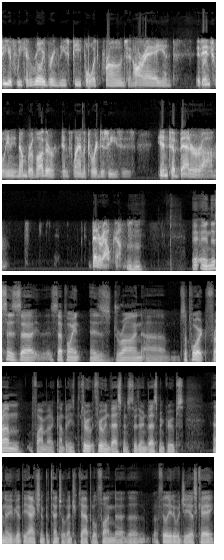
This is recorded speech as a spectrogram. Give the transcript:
see if we can really bring these people with Crohn's and RA and eventually any number of other inflammatory diseases into better um, better outcomes. Mm-hmm. And this is uh, SetPoint has drawn uh, support from pharma companies through through investments through their investment groups I know you've got the Action Potential Venture Capital Fund, uh, the affiliated with GSK,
